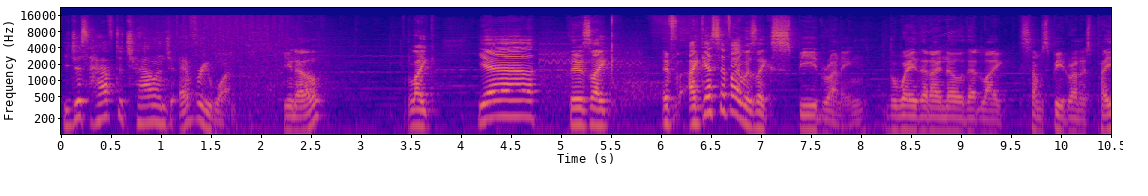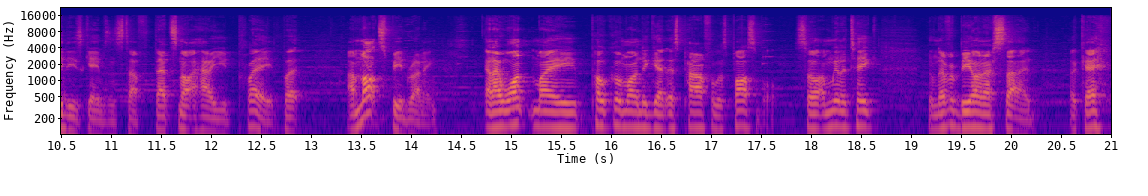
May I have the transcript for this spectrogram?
you just have to challenge everyone, you know? Like, yeah, there's like, if I guess if I was like speed running the way that I know that like some speedrunners play these games and stuff, that's not how you'd play. But I'm not speed running, and I want my Pokemon to get as powerful as possible. So I'm gonna take. You'll never be on our side, okay?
